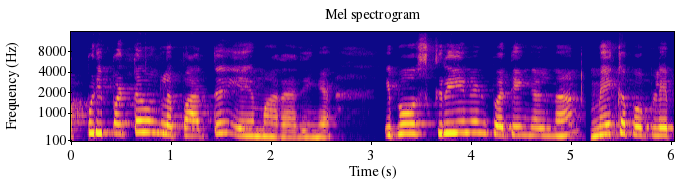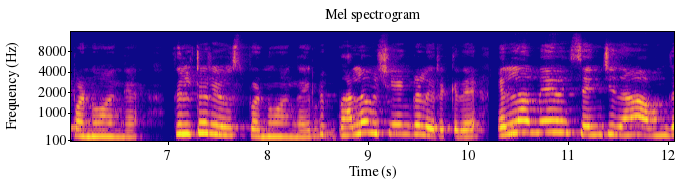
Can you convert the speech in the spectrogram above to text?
அப்படிப்பட்டவங்களை பார்த்து ஏமாறாதீங்க. இப்போ ஸ்க்ரீனுன்னு பார்த்தீங்கன்னா மேக்கப் அப்ளை பண்ணுவாங்க. ஃபில்டர் யூஸ் பண்ணுவாங்க. இப்படி பல விஷயங்கள் இருக்குது. எல்லாமே செஞ்சு தான் அவங்க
